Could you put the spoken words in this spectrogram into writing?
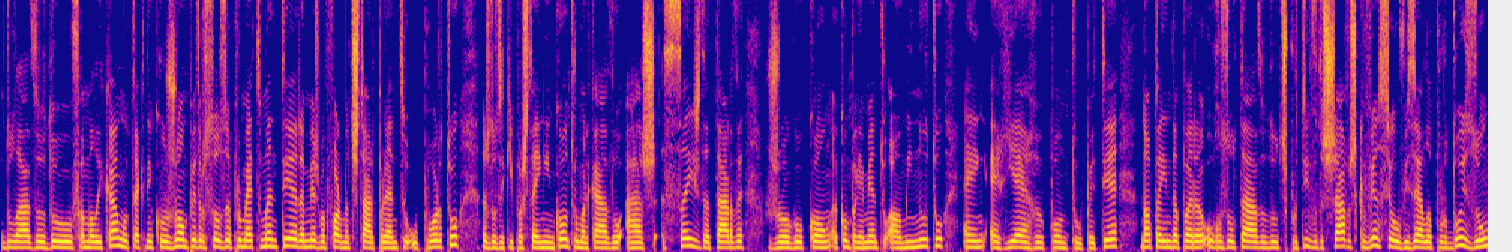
Do lado do Famalicão, o técnico João Pedro Sousa promete manter a mesma forma de estar perante o Porto. As duas equipas têm encontro marcado às seis da tarde, jogo com acompanhamento ao minuto em rr.pt. Nota ainda para o resultado do Desportivo de Chaves, que venceu o Vizela por 2-1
